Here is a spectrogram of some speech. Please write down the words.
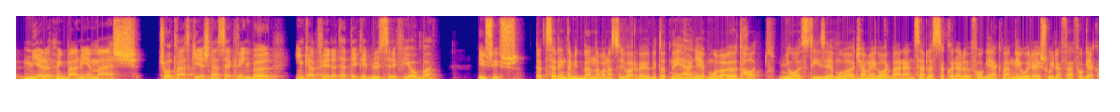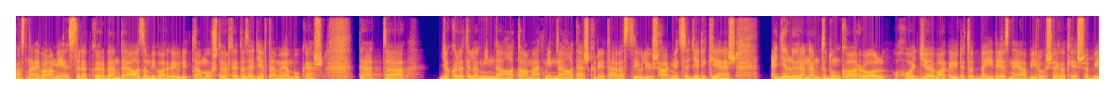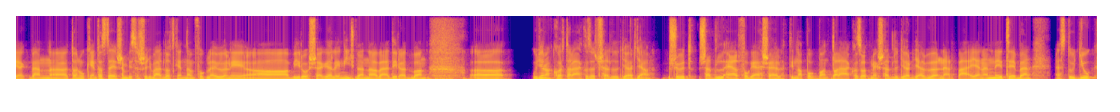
mielőtt még bármilyen más csontváz kiesne a szekrényből, inkább félretették egy brüsszeli fiókba. Is is. Tehát szerintem itt benne van az, hogy Varga Juditot néhány év múlva, 5-6-8-10 év múlva, ha még Orbán rendszer lesz, akkor elő fogják venni, újra és újra fel fogják használni valamilyen szerepkörben, de az, ami Varga Judittal most történt, az egyértelműen bukás. Tehát uh, gyakorlatilag minden hatalmát, minden hatáskörét elveszti július 31-én, és egyelőre nem tudunk arról, hogy Varga Juditot beidézné a bíróság a későbbiekben tanúként. Az teljesen biztos, hogy vádlottként nem fog leülni a bíróság elé, nincs benne a vádiratban ugyanakkor találkozott Sedl Györgyel. Sőt, Sedl elfogása előtti napokban találkozott még Sedl Györgyel Völner pál jelenlétében, ezt tudjuk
